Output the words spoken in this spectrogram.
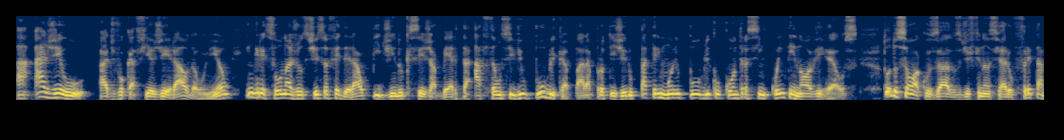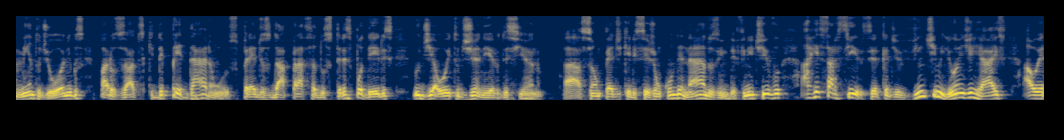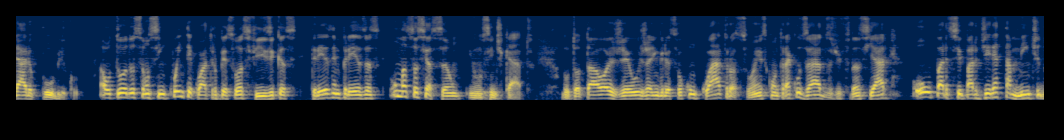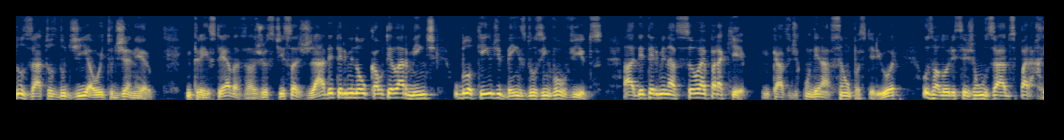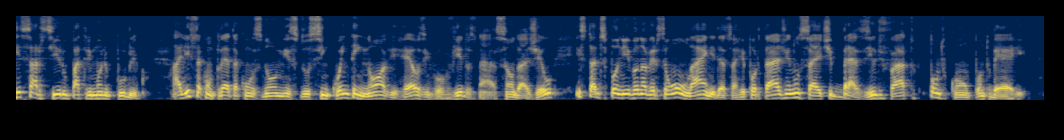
A AGU, a Advocacia Geral da União, ingressou na Justiça Federal pedindo que seja aberta ação civil pública para proteger o patrimônio público contra 59 réus. Todos são acusados de financiar o fretamento de ônibus para os atos que depredaram os prédios da Praça dos Três Poderes no dia 8 de janeiro desse ano. A ação pede que eles sejam condenados, em definitivo, a ressarcir cerca de 20 milhões de reais ao erário público. Ao todo, são 54 pessoas físicas, três empresas, uma associação e um sindicato. No total, a AGU já ingressou com quatro ações contra acusados de financiar ou participar diretamente dos atos do dia 8 de janeiro. Em três delas, a Justiça já determinou cautelarmente o bloqueio de bens dos envolvidos. A determinação é para que, em caso de condenação posterior, os valores sejam usados para ressarcir o patrimônio público. A lista completa com os nomes dos 59 réus envolvidos na ação da AGU está disponível na versão online dessa reportagem no site brasildefato.com.br. De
